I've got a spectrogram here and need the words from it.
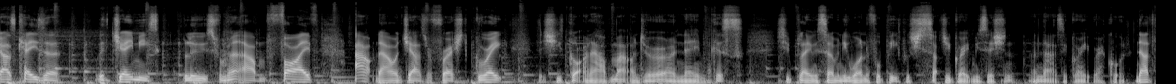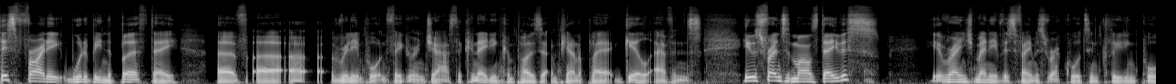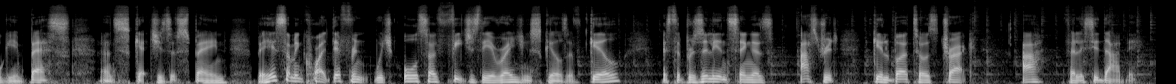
Jas Kayser with Jamie's Blues from her album Five, out now on Jazz Refreshed. Great that she's got an album out under her own name because she's playing with so many wonderful people. She's such a great musician, and that's a great record. Now, this Friday would have been the birthday of uh, a really important figure in jazz, the Canadian composer and piano player Gil Evans. He was friends with Miles Davis. He arranged many of his famous records, including Porgy and Bess and Sketches of Spain. But here's something quite different, which also features the arranging skills of Gil it's the Brazilian singer's Astrud Gilberto's track A Felicidade. felicidade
